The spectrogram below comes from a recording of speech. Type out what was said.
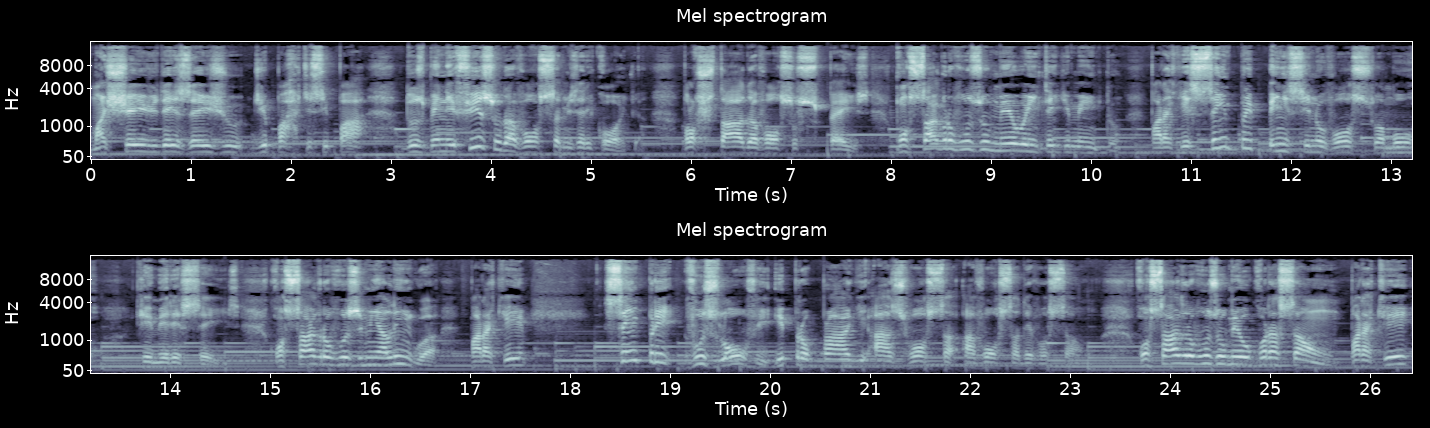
mas cheio de desejo de participar dos benefícios da vossa misericórdia, prostrado a vossos pés, consagro-vos o meu entendimento, para que sempre pense no vosso amor que mereceis. Consagro-vos minha língua, para que sempre vos louve e propague as vossa, a vossa devoção. Consagro-vos o meu coração, para que,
